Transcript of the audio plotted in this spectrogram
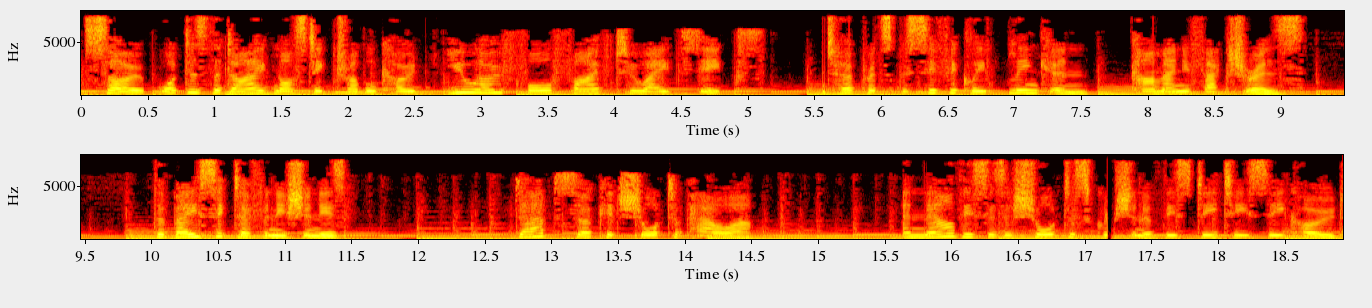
So, what does the diagnostic trouble code U045286 interpret specifically, Lincoln, car manufacturers? The basic definition is DAB circuit short to power. And now this is a short description of this DTC code.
